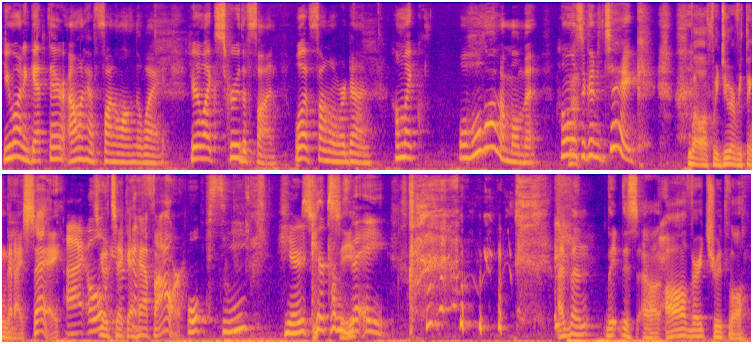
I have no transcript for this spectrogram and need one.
You want to get there? I want to have fun along the way. You're like, screw the fun. We'll have fun when we're done. I'm like, well, hold on a moment. How long is it going to take? well if we do everything that i say I- it's oh, going to take a comes- half hour Oopsie. Here, here comes See? the eight. I've been this uh, all very truthful.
